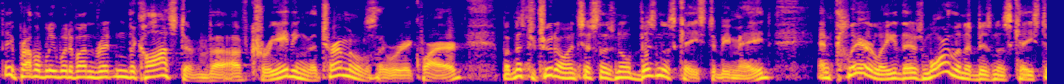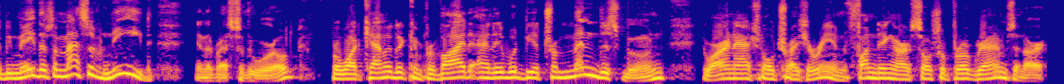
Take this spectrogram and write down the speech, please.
they probably would have unwritten the cost of uh, of creating the terminals that were required, but Mr. Trudeau insists there's no business case to be made, and clearly there's more than a business case to be made. There's a massive need in the rest of the world for what Canada can provide, and it would be a tremendous boon to our national treasury in funding our social programs and our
